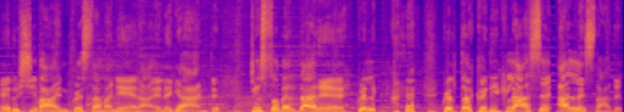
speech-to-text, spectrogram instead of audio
ed usciva in questa maniera, elegante, giusto per dare quel, quel tocco di classe all'estate.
